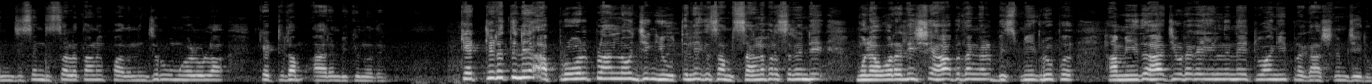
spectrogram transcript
അഞ്ച് സെന്റ് സ്ഥലത്താണ് പതിനഞ്ച് റൂമുകളുള്ള കെട്ടിടം ആരംഭിക്കുന്നത്. കെട്ടിടത്തിന്റെ approval plan launching youth league സംസ്ഥാന പ്രസിഡന്റ് മുനവർ അലി ഷിഹാബ് തങ്ങൾ ബിസ്മി ഗ്രൂപ്പ് ഹമീദ് ഹാജിയുടെ കയ്യിൽ നിന്ന് ഏറ്റുവാങ്ങി പ്രകാശനം ചെയ്തു.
